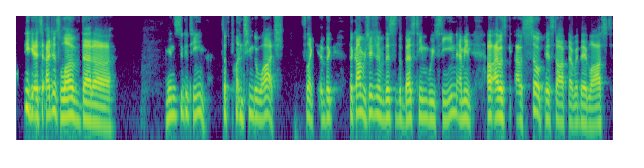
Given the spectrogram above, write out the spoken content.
I think it's I just love that uh I mean, this is a good team. It's a fun team to watch. It's like the the conversation of this is the best team we've seen. I mean, I, I was I was so pissed off that they lost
